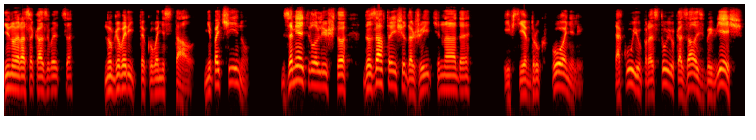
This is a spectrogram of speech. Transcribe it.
иной раз оказывается. Но говорить такого не стал, не по чину. Заметила лишь, что до завтра еще дожить надо, и все вдруг поняли, такую простую, казалось бы, вещь,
